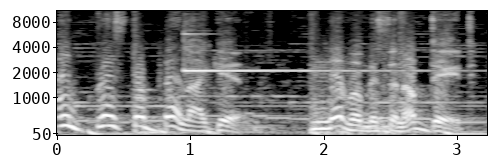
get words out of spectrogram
and press the bell icon. Never miss an update.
